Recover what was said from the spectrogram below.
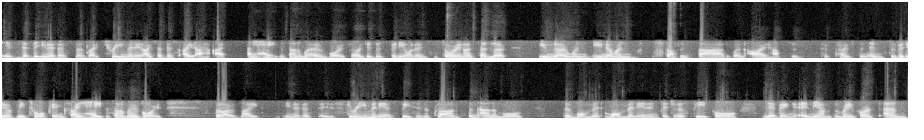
it, th- th- you know, there's there's like three million. I said this. I, I I hate the sound of my own voice, so I did this video on Insta Story, and I said, look, you know when you know when stuff is bad when I have to post an Insta video of me talking. So I hate the sound of my own voice. But I was like, you know, there's three million species of plants and animals. There's one one million indigenous people living in the Amazon rainforest, and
